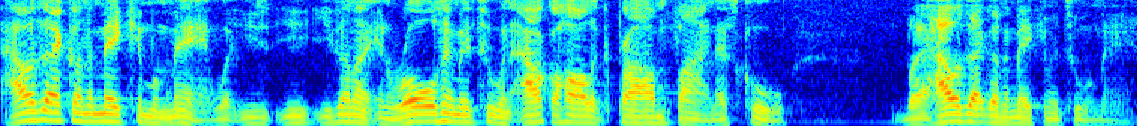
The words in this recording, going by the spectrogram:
How is that going to make him a man? What you, you you're going to enroll him into an alcoholic problem? Fine, that's cool. But how is that going to make him into a man?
